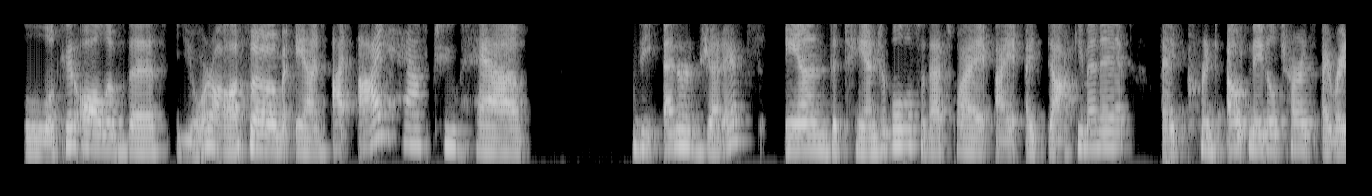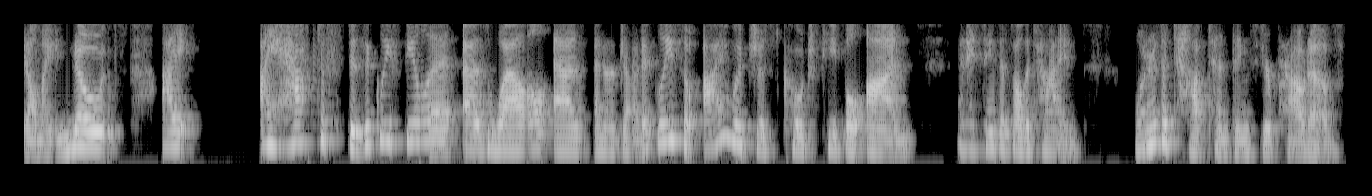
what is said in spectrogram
Look at all of this. You're awesome. And I, I have to have the energetics and the tangible. So that's why I, I document it. I print out natal charts. I write all my notes. I I have to physically feel it as well as energetically. So I would just coach people on, and I say this all the time what are the top 10 things you're proud of?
